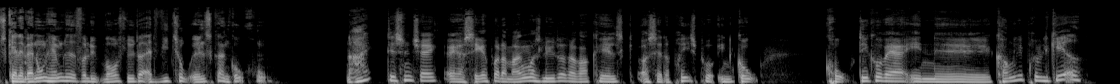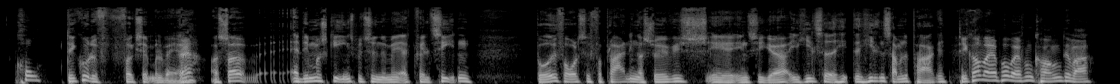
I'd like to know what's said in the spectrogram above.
Skal det være nogen hemmelighed for ly- vores lytter, at vi to elsker en god krog? Nej, det synes jeg ikke. Og jeg er sikker på, at der er mange af vores lytter, der godt kan elske og sætter pris på en god krog. Det kunne være en øh, kongelig privilegeret krog. Det kunne det for eksempel være. Ja. Og så er det måske ens betydende med, at kvaliteten, både i forhold til forplejning og service, øh, interiør, i hele taget, det hele den samlede pakke, Det kommer an på, hvad for en konge det var.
